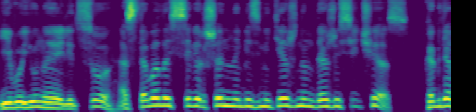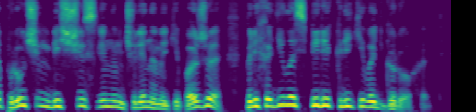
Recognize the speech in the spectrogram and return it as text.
Его юное лицо оставалось совершенно безмятежным даже сейчас, когда прочим бесчисленным членам экипажа приходилось перекрикивать грохот.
